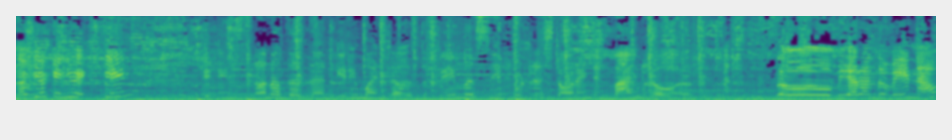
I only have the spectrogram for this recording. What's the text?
Navya, can you explain? It is none other than Girimanjas, the famous seafood restaurant in Mangalore. So we are on the way now.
